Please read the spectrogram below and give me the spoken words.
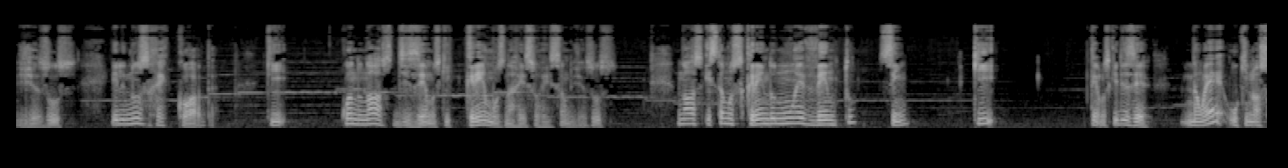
Jesus, ele nos recorda que quando nós dizemos que cremos na ressurreição de Jesus, nós estamos crendo num evento, sim, que temos que dizer, não é o que nós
